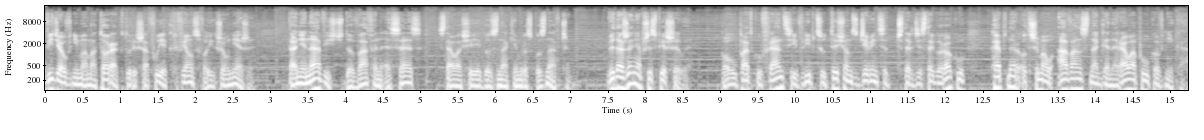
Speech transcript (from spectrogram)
Widział w nim amatora, który szafuje krwią swoich żołnierzy. Ta nienawiść do Waffen-SS stała się jego znakiem rozpoznawczym. Wydarzenia przyspieszyły. Po upadku Francji w lipcu 1940 roku Hepner otrzymał awans na generała pułkownika.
